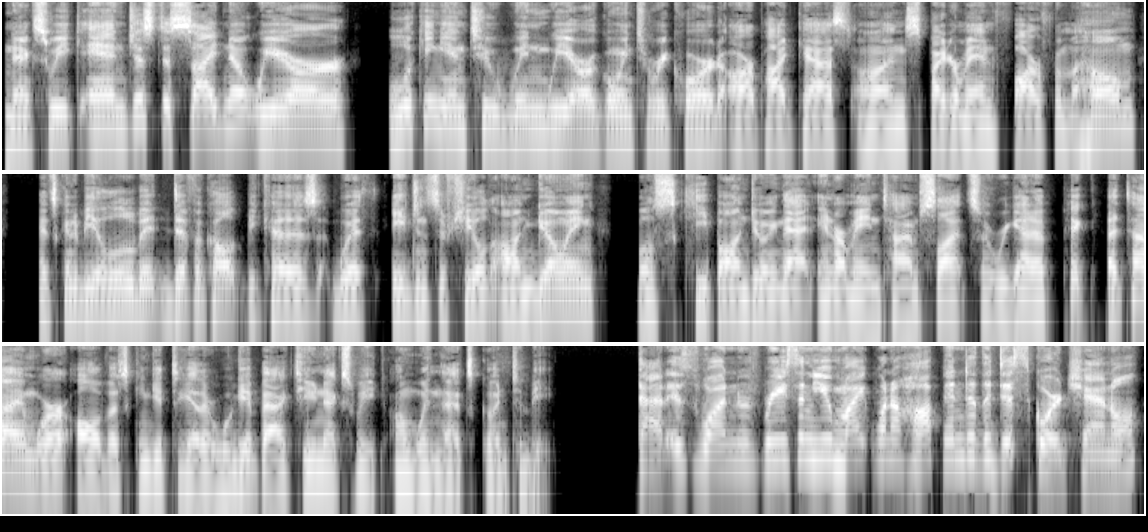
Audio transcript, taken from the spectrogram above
next week. And just a side note, we are looking into when we are going to record our podcast on Spider Man Far From Home. It's going to be a little bit difficult because with Agents of S.H.I.E.L.D. ongoing, we'll keep on doing that in our main time slot. So we got to pick a time where all of us can get together. We'll get back to you next week on when that's going to be. That is one reason you might want to hop into the Discord channel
